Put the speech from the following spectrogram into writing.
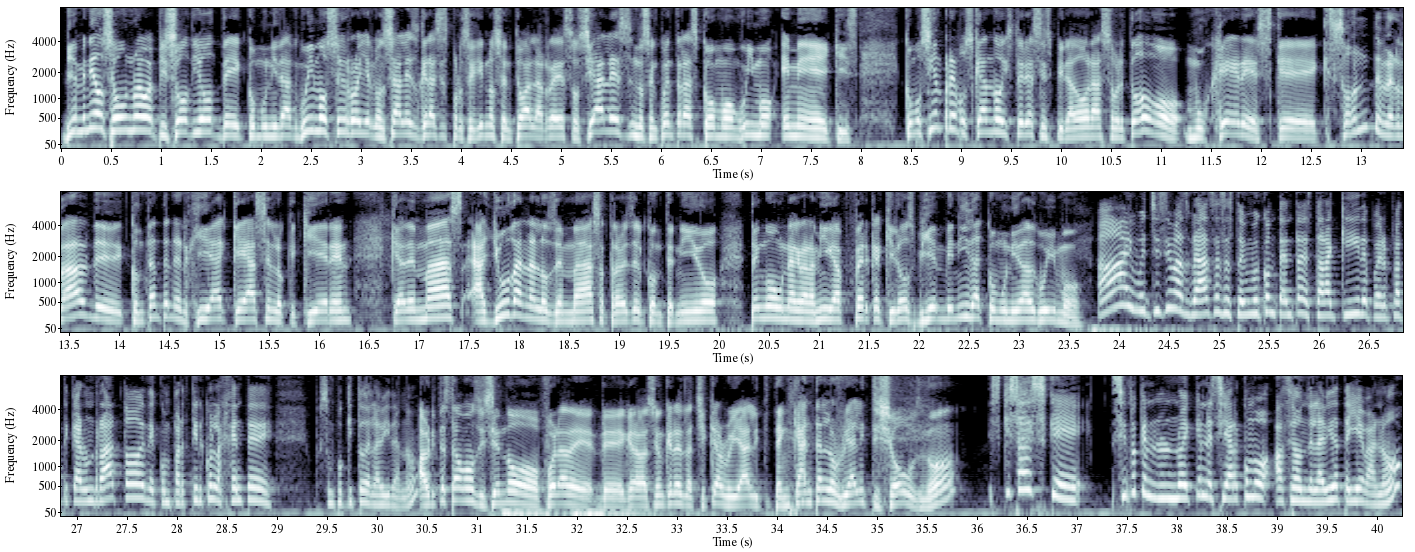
Bienvenidos a un nuevo episodio de Comunidad Wimo. Soy Roger González. Gracias por seguirnos en todas las redes sociales. Nos encuentras como Wimo MX. Como siempre, buscando historias inspiradoras, sobre todo mujeres que, son de verdad con tanta energía, que hacen lo que quieren, que además ayudan a los demás a través del contenido. Tengo una gran amiga, Ferca Quiroz. Bienvenida Comunidad Wimo. Ay, muchísimas gracias. Estoy muy contenta de estar aquí, de poder platicar un rato y de compartir con la gente pues un poquito de la vida, ¿no? Ahorita estábamos diciendo fuera de, de grabación que eres la chica reality. Te encantan los reality shows, ¿no? Es que sabes que siento que no hay que neciar como hacia donde la vida te lleva, ¿no?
